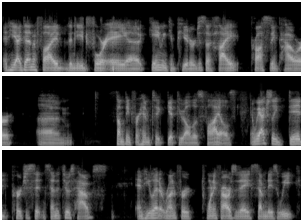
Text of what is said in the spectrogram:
And he identified the need for a uh, gaming computer, just a high processing power, um, something for him to get through all those files. And we actually did purchase it and send it to his house. And he let it run for 24 hours a day, seven days a week.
